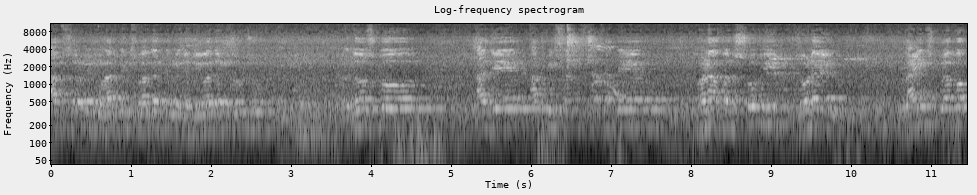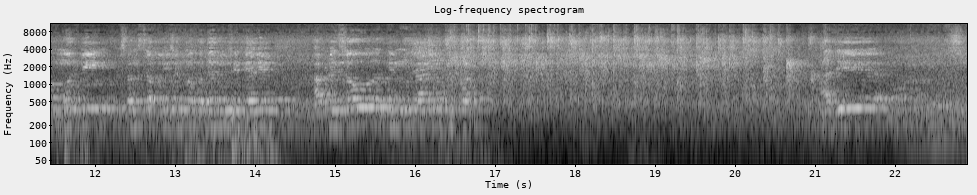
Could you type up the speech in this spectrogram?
આપ સર્વેનું હાર્દિક સ્વાગત. અને અભિવાદન કરું છું. દોસ્તો, આજે આપણી સંસ્થા સાથે ઘણા વર્ષોથી જોડાયેલ લાયન્સ ક્લબ ઓફ મોરબી સંસ્થા પરિષદમાં પધાર્યું છે. ત્યારે આપણે સૌ તેમનું કાર્યનું સ્વાગત આજે સ્વ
